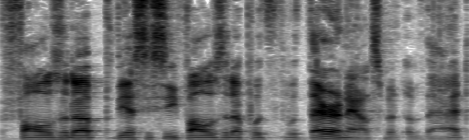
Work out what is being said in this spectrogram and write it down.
follows it up. The SEC follows it up with, with their announcement of that.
